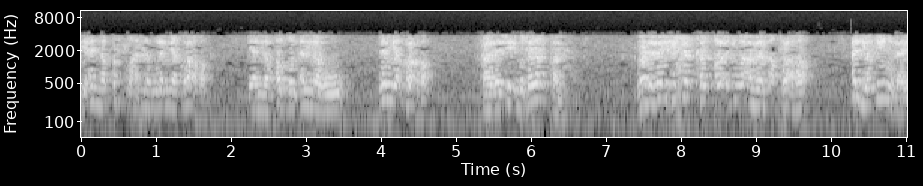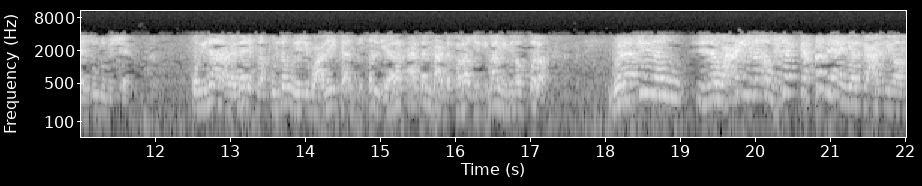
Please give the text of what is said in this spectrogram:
لأن الأصل أنه لم يقرأها. لأن الأصل أنه لم يقرأها. هذا شيء متيقن. وبعد ذلك شك هل قرأتها أم لم أقرأها. اليقين لا يزول بالشك. وبناء على ذلك نقول له يجب عليك أن تصلي ركعة بعد فراغ الإمام من الصلاة ولكنه لو علم أو شك قبل أن يركع الإمام.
